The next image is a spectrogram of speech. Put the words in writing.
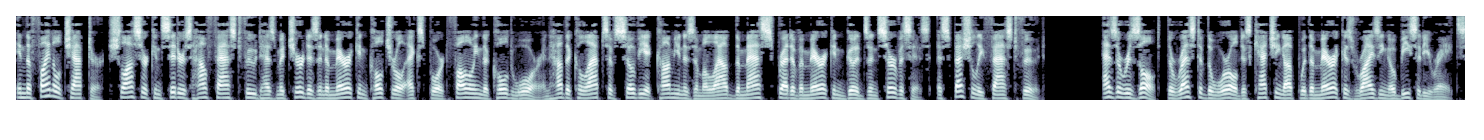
In the final chapter, Schlosser considers how fast food has matured as an American cultural export following the Cold War and how the collapse of Soviet communism allowed the mass spread of American goods and services, especially fast food. As a result, the rest of the world is catching up with America's rising obesity rates.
